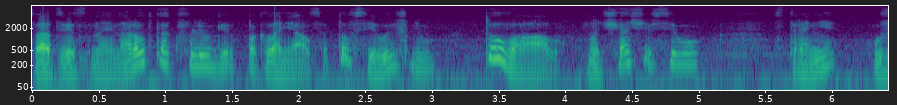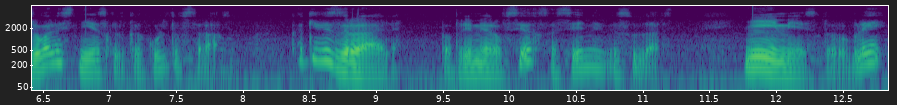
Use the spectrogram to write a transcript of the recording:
Соответственно, и народ, как флюгер, поклонялся то Всевышнему, то Ваалу, но чаще всего в стране уживались несколько культов сразу, как и в Израиле, по примеру всех соседних государств. Не имей 100 рублей,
